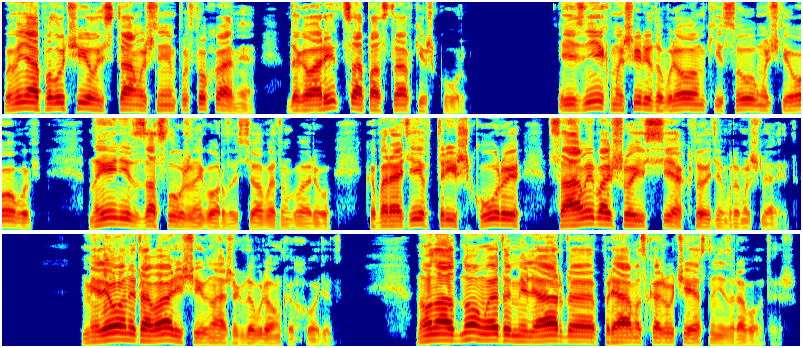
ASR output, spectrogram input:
у меня получилось с тамошними пастухами договориться о поставке шкур. Из них мы шили дубленки, сумочки, обувь. Ныне с заслуженной гордостью об этом говорю. Кооператив «Три шкуры» — самый большой из всех, кто этим промышляет. Миллионы товарищей в наших дубленках ходят. Но на одном этом миллиарда, прямо скажу честно, не заработаешь.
